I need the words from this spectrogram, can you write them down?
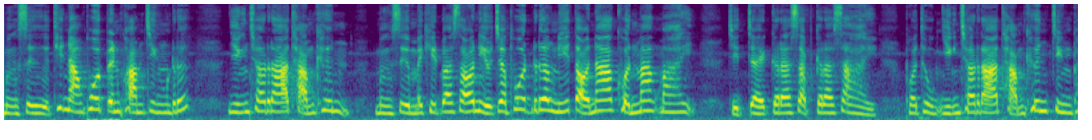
มึงสื่อที่นางพูดเป็นความจริงหรือ หญิงชราถามขึ้น มึงสื่อไม่คิดว่าซ้อหนิวจะพูดเรื่องนี้ต่อหน้าคนมากมาย จิตใจกระสับกระส่าย พอถูกหญิงชราถามขึ้นจึงพ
